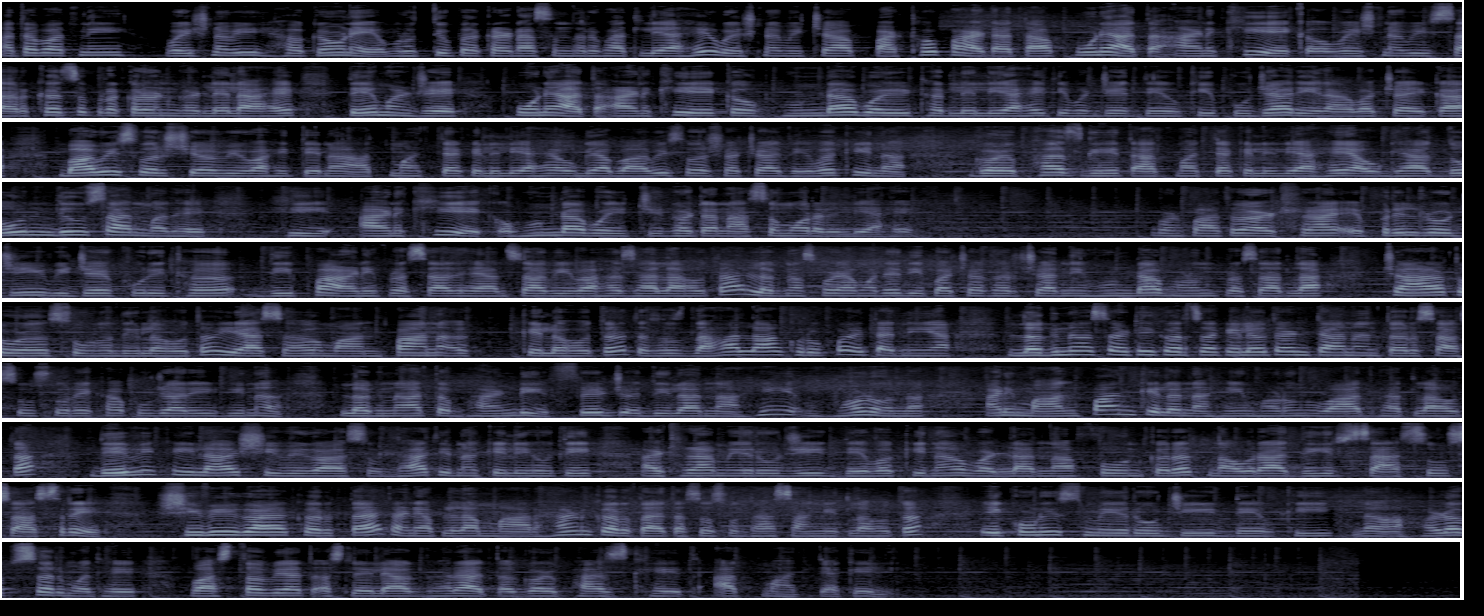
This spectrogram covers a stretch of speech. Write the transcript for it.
आता बातमी. वैष्णवी हकवणे मृत्यू प्रकरणासंदर्भातली आहे. वैष्णवीच्या पाठोपाठ आता पुण्यात आणखी एक वैष्णवी सारखंच प्रकरण घडलेलं आहे. ते म्हणजे पुण्यात आणखी एक हुंडाबळी ठरलेली आहे. ती म्हणजे देवकी पुजारी नावाच्या एका बावीस वर्षीय विवाहितेनं आत्महत्या केलेली आहे. अवघ्या बावीस वर्षाच्या देवकीनं गळफास घेत आत्महत्या केलेली आहे. अवघ्या दोन दिवसांमध्ये ही आणखी एक हुंडाबळीची घटना समोर आलेली आहे. आपण पाहतो अठरा एप्रिल रोजी विजयपूर इथं दीपा आणि प्रसाद यांचा विवाह झाला होता. लग्नसोहळ्यामध्ये दीपाच्या घरच्यांनी हुंडा म्हणून प्रसादला चार तोळं सोनं दिलं होतं. यासह मानपान केलं होतं. तसंच दहा लाख रुपये त्यांनी या लग्नासाठी खर्च केले होते आणि त्यानंतर सासू सुरेखा पुजारी हिनं लग्नात भांडी फ्रीज दिला नाही म्हणून आणि मानपान केलं नाही म्हणून वाद घातला होता. देविकीला शिवीगाळसुद्धा तिनं केली होती. अठरा मे रोजी देवकीनं वडिलांना फोन करत नवरा दीर सासू सासरे शिवीगाळ करतायत आणि आपल्याला मारहाण करतायत असं सुद्धा सांगितलं होतं. एकोणीस मे रोजी देवकीनं हडपसरमध्ये वास्तव्यात असलेल्या घरात गळफास घेत आत्महत्या केली.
